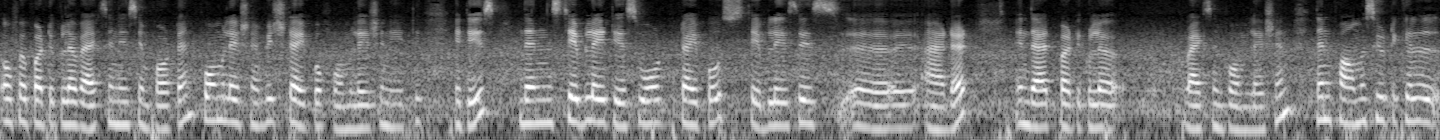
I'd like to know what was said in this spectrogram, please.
of a particular vaccine is important. Formulation which type of formulation it, it is then stabilizers what type of stabilizers uh, added in that particular vaccine formulation then pharmaceutical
